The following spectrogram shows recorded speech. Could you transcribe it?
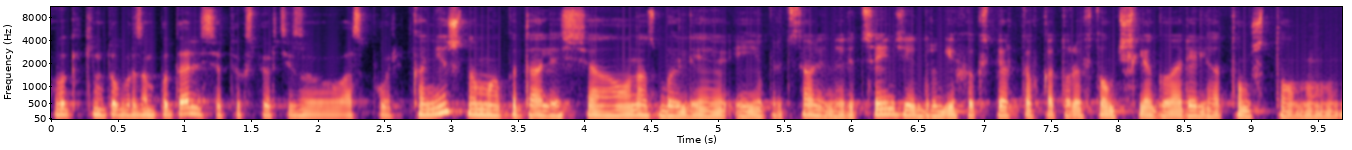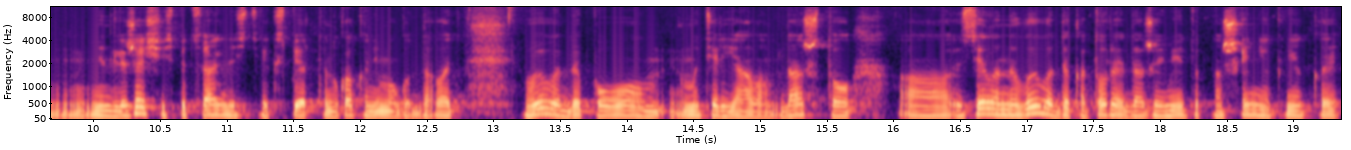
Вы каким-то образом пытались эту экспертизу оспорить? Конечно, мы пытались. А, у нас были и представлены рецензии других экспертов, которые в том числе говорили о том, что ненадлежащие специальности эксперты, ну как они могут давать выводы по материалам, да, что э, сделаны выводы, которые даже имеют отношение к некой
